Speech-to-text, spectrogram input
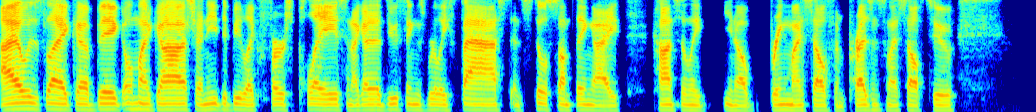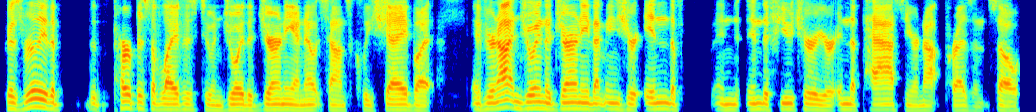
I was like a big, oh my gosh, I need to be like first place and I got to do things really fast and still something I constantly, you know, bring myself and presence myself to. Because really the the purpose of life is to enjoy the journey. I know it sounds cliche, but if you're not enjoying the journey, that means you're in the in in the future, you're in the past, and you're not present. So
